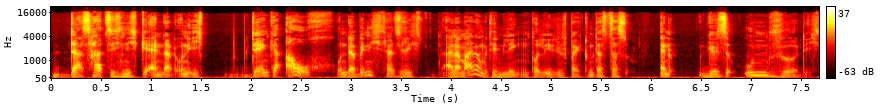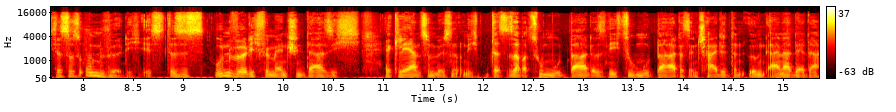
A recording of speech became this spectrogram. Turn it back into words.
Das hat sich nicht geändert. Und ich denke auch, und da bin ich tatsächlich einer Meinung mit dem linken politischen Spektrum, dass das eine gewisse unwürdig, dass das unwürdig ist. Das ist unwürdig für Menschen, da sich erklären zu müssen. Und ich, das ist aber zumutbar, das ist nicht zumutbar. Das entscheidet dann irgendeiner, der da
